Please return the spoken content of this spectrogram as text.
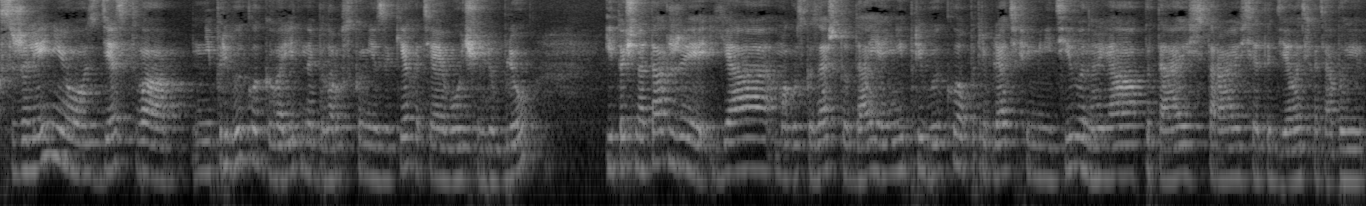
к сожалению, с детства не привыкла говорить на белорусском языке, хотя я его очень люблю. И точно так же я могу сказать, что да, я не привыкла употреблять феминитивы, но я пытаюсь, стараюсь это делать хотя бы,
